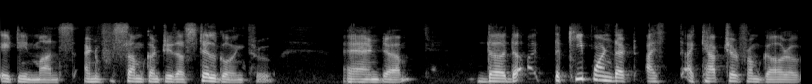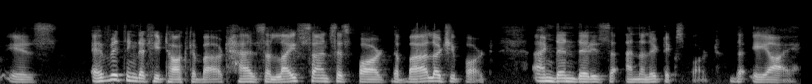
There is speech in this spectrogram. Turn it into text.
18 months, and some countries are still going through. And um, the the the key point that I I captured from Gaurav is everything that he talked about has a life sciences part, the biology part, and then there is the analytics part, the AI.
